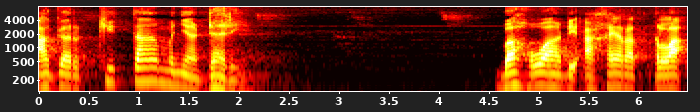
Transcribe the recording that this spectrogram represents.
agar kita menyadari bahwa di akhirat kelak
